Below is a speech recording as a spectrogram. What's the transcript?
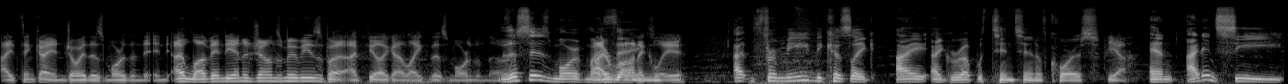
I think I enjoy this more than the. Indi- I love Indiana Jones movies, but I feel like I like this more than those. This is more of my ironically. I, for me because like I I grew up with Tintin, of course. Yeah. And I didn't see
